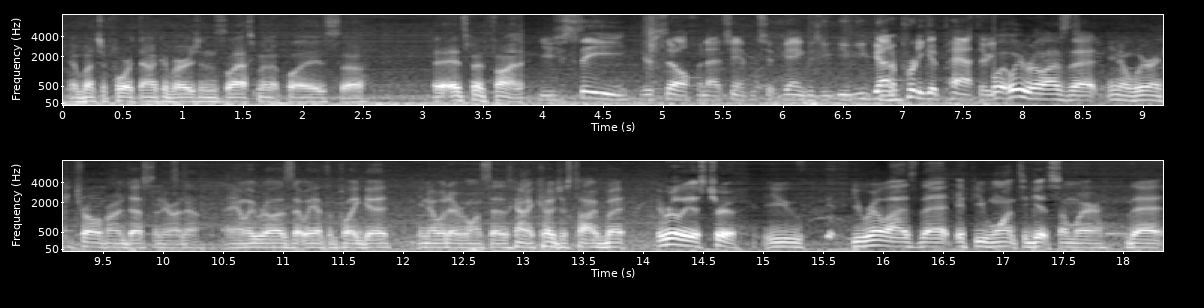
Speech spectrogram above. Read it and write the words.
you know, a bunch of fourth down conversions, last minute plays. So it, it's been fun. You see yourself in that championship game because you, you, you got a pretty good path there. We we realize that you know we're in control of our own destiny right now, and we realize that we have to play good. You know what everyone says, kind of coaches talk, but it really is true. You you realize that if you want to get somewhere, that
